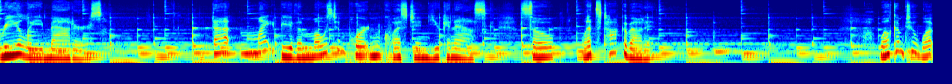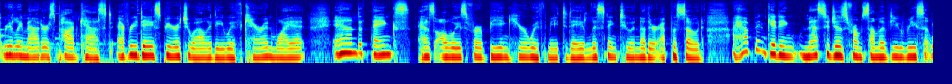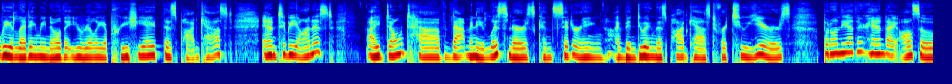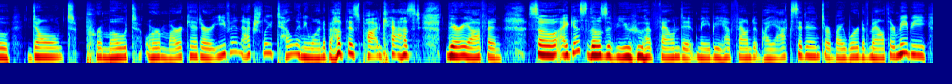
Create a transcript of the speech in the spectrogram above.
really matters? That might be the most important question you can ask. So let's talk about it. Welcome to What Really Matters podcast, Everyday Spirituality with Karen Wyatt. And thanks, as always, for being here with me today, listening to another episode. I have been getting messages from some of you recently letting me know that you really appreciate this podcast. And to be honest, I don't have that many listeners considering I've been doing this podcast for two years. But on the other hand, I also don't promote or market or even actually tell anyone about this podcast very often. So I guess those of you who have found it maybe have found it by accident or by word of mouth, or maybe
